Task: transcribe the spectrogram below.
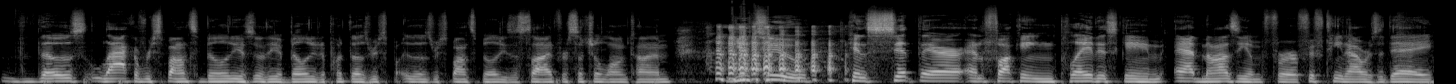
those lack of responsibilities or the ability to put those resp- those responsibilities aside for such a long time, you too can sit there and fucking play this game ad nauseum for 15 hours a day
